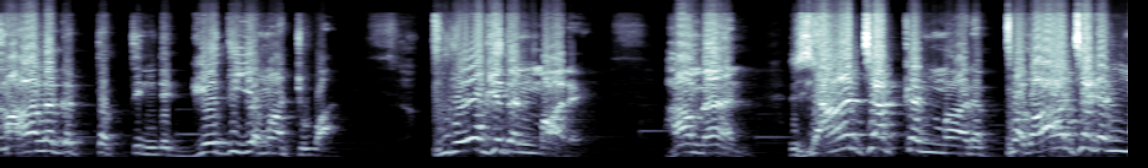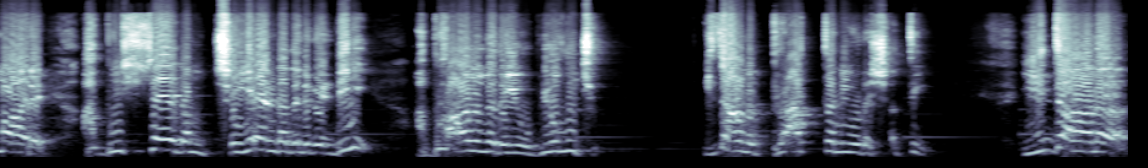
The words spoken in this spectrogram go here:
കാലഘട്ടത്തിന്റെ ഗതിയെ മാറ്റുവാൻ പുരോഹിതന്മാരെ ആമേൻ രാജാക്കന്മാരെ പ്രവാചകന്മാരെ അഭിഷേകം ചെയ്യേണ്ടതിന് വേണ്ടി അപാലനതയെ ഉപയോഗിച്ചു. ഇതാണ് പ്രാർത്ഥനയുടെ ശക്തി. ഇതാണ്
